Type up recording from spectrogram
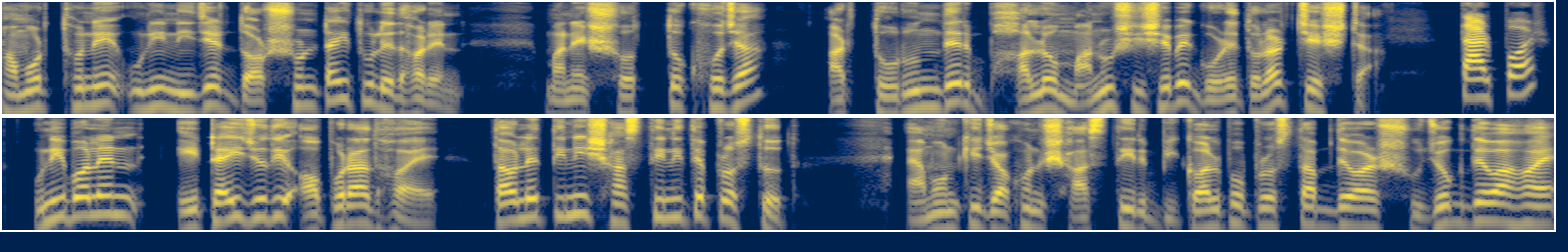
সমর্থনে উনি নিজের দর্শনটাই তুলে ধরেন মানে সত্য খোঁজা আর তরুণদের ভালো মানুষ হিসেবে গড়ে তোলার চেষ্টা। তারপর? উনি বলেন এটাই যদি অপরাধ হয় তাহলে তিনি শাস্তি নিতে প্রস্তুত। এমনকি যখন শাস্তির বিকল্প প্রস্তাব দেওয়ার সুযোগ দেওয়া হয়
